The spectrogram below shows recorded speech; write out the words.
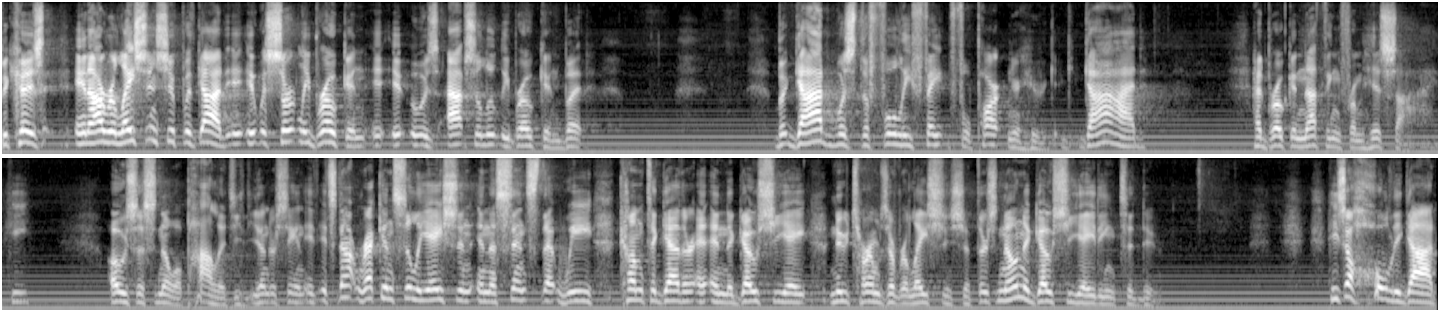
Because in our relationship with God, it, it was certainly broken. It, it was absolutely broken, but but God was the fully faithful partner here. God had broken nothing from his side. He owes us no apology. You understand? it's not reconciliation in the sense that we come together and, negotiate new terms of relationship. There's no negotiating to do. He's a holy God.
